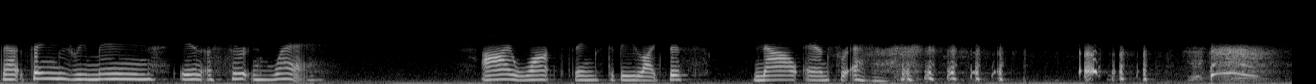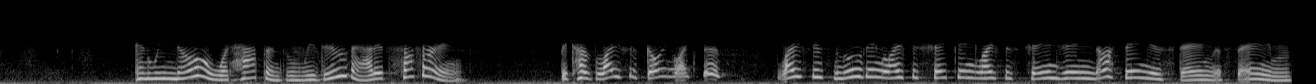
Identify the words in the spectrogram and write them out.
that things remain in a certain way. I want things to be like this now and forever. and we know what happens when we do that it's suffering. Because life is going like this. Life is moving, life is shaking, life is changing, nothing is staying the same,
